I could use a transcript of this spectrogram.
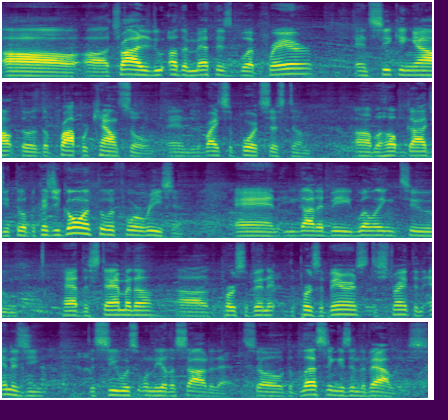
uh, uh, try to do other methods, but prayer and seeking out the, the proper counsel and the right support system uh, will help guide you through it because you're going through it for a reason. And you got to be willing to have the stamina, uh, the, persever- the perseverance, the strength, and energy to see what's on the other side of that. So the blessing is in the valleys.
